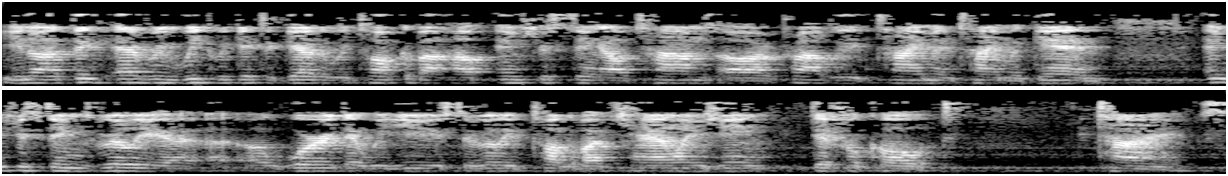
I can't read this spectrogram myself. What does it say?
you know, I think every week we get together, we talk about how interesting our times are, probably time and time again. Interesting is really a, a word that we use to really talk about challenging, difficult times.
